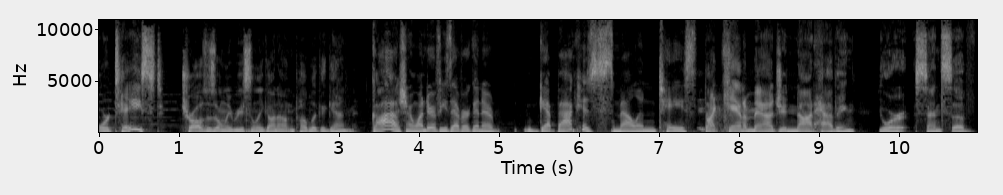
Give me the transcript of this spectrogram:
or taste. Charles has only recently gone out in public again. Gosh, I wonder if he's ever going to get back his smell and taste. I can't imagine not having your sense of.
